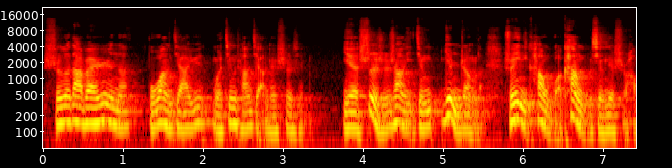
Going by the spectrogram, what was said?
十个大败日呢，不忘家运。我经常讲这事情。也事实上已经印证了，所以你看，我看五行的时候，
